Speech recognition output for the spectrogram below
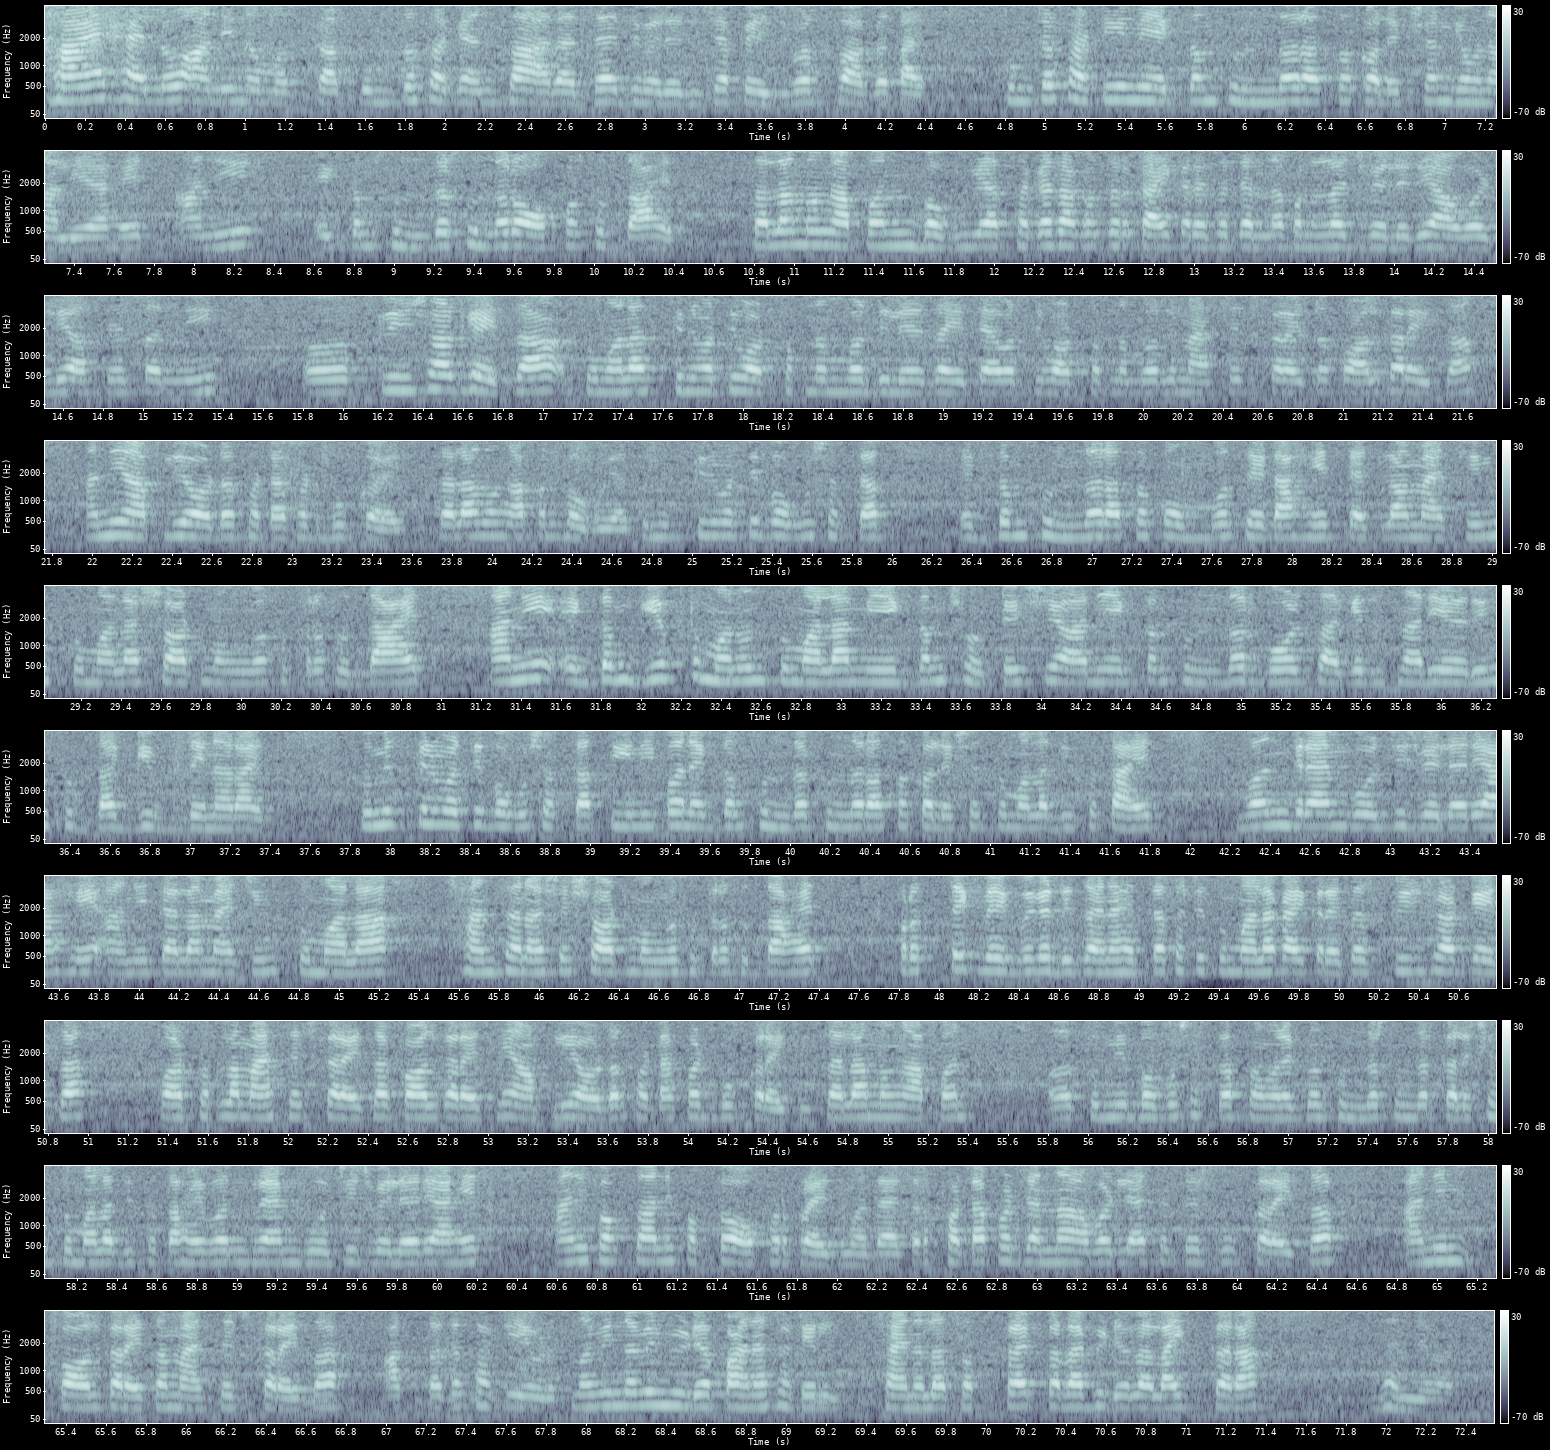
Hi hello आणि नमस्कार. तुमचं सगळ्यांचं आराध्या ज्वेलरीच्या पेजवर स्वागत आहे. तुमच्यासाठी मी एकदम सुंदर असं कलेक्शन घेऊन आली आहेत आणि एकदम सुंदर सुंदर ऑफरसुद्धा आहेत. चला मग आपण बघूया. सगळ्यात अगोदर काय करायचं? ज्यांना कोणाला ज्वेलरी आवडली असेल त्यांनी स्क्रीनशॉट घ्यायचा. तुम्हाला स्क्रीनवरती व्हॉट्सअप नंबर दिलेला जाईल. त्यावरती व्हॉट्सअप नंबरवर मेसेज करायचा कॉल करायचा आणि आपली ऑर्डर फटाफट बुक करायची. चला मग आपण बघूया. तुम्ही स्क्रीनवरती बघू शकतात. एकदम सुंदर असं कॉम्बो सेट आहे त्यातला मॅचिंग्स तुम्हाला शॉर्ट मंगळसूत्रसुद्धा आहेत. आणि एकदम गिफ्ट म्हणून तुम्हाला मी एकदम छोटेशी आणि एकदम सुंदर गोल्ड सागे दिसणारी इयरिंगसुद्धा गिफ्ट देणार आहेत. तुम्ही स्क्रीनवरती बघू शकता. तिन्ही पण एकदम सुंदर सुंदर असं कलेक्शन तुम्हाला दिसत आहेत. वन ग्रॅम गोल्डची ज्वेलरी आहे आणि त्याला मॅचिंग्स तुम्हाला छान छान असे शॉर्ट मंगळसूत्रसुद्धा आहेत. प्रत्येक वेगवेगळे डिझाईन आहेत. त्यासाठी तुम्हाला काय करायचं? स्क्रीनशॉट घ्यायचा. व्हॉट्सअपला मेसेज करायचा कॉल करायची आपली ऑर्डर फटाफट बुक करायची. चला मग आपण तुम्ही बघू शकता समोर एकदम सुंदर सुंदर कलेक्शन तुम्हाला दिसत आहे. वन ग्रॅम गोल्डची ज्वेलरी आहेत. आणि फक्त आणि फक्त ऑफर प्राईजमध्ये आहे. तर फटाफट ज्यांना आवडले असेल ते बुक करायचं आणि कॉल करायचा मेसेज करायचा. आत्ताच्यासाठी एवढंच. नवीन नवीन व्हिडिओ पाहण्यासाठी चॅनलला सबस्क्राईब करा. व्हिडिओला लाईक करा. धन्यवाद.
